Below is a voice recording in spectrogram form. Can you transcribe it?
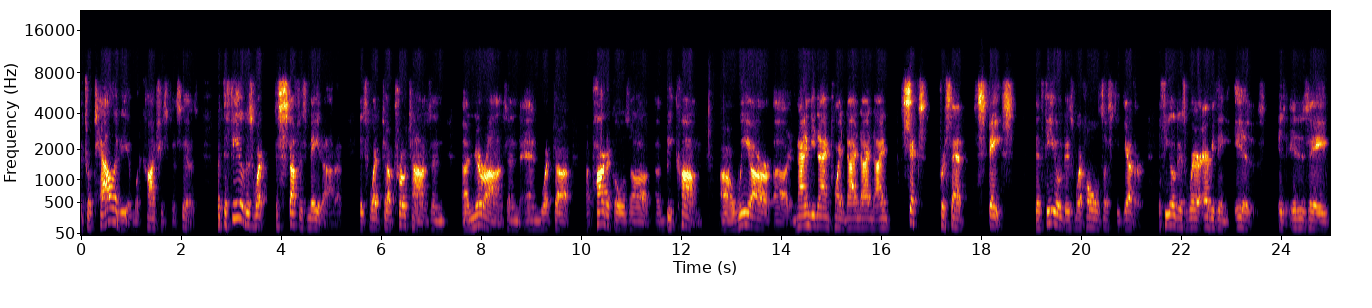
the totality of what consciousness is. But the field is what the stuff is made out of. It's what uh, protons and uh, neurons and and what uh, uh particles become. we are 99.9996% space. The field is what holds us together. The field is where everything is. it, it is a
